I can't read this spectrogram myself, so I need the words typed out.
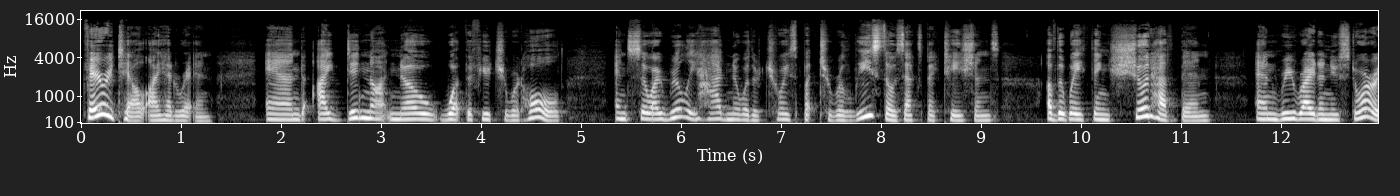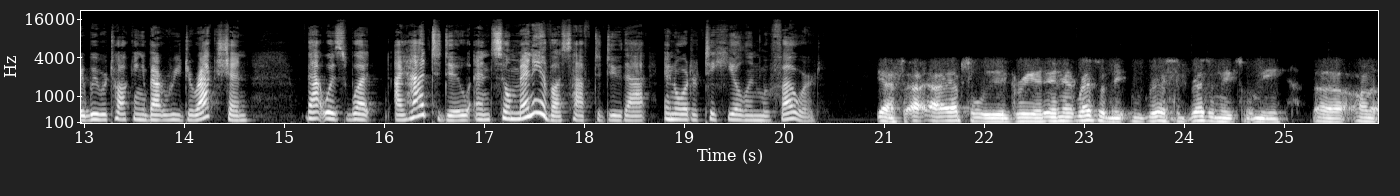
fairy tale I had written and I did not know what the future would hold. And so I really had no other choice but to release those expectations of the way things should have been and rewrite a new story. We were talking about redirection. That was what I had to do. And so many of us have to do that in order to heal and move forward. Yes, I, I absolutely agree. And and it resonate, resonates with me uh, on, a,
